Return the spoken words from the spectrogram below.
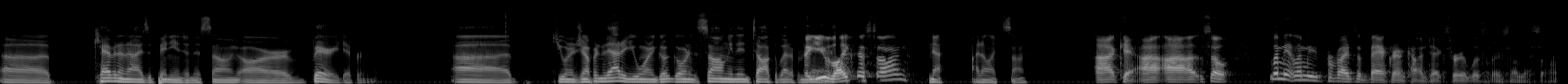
Uh, Kevin and I's opinions on this song are very different. Uh, do you want to jump into that, or you want to go go into the song and then talk about it from Do there? you like this song? No i don't like the song. Okay. Uh, uh, so let me let me provide some background context for our listeners on this song.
